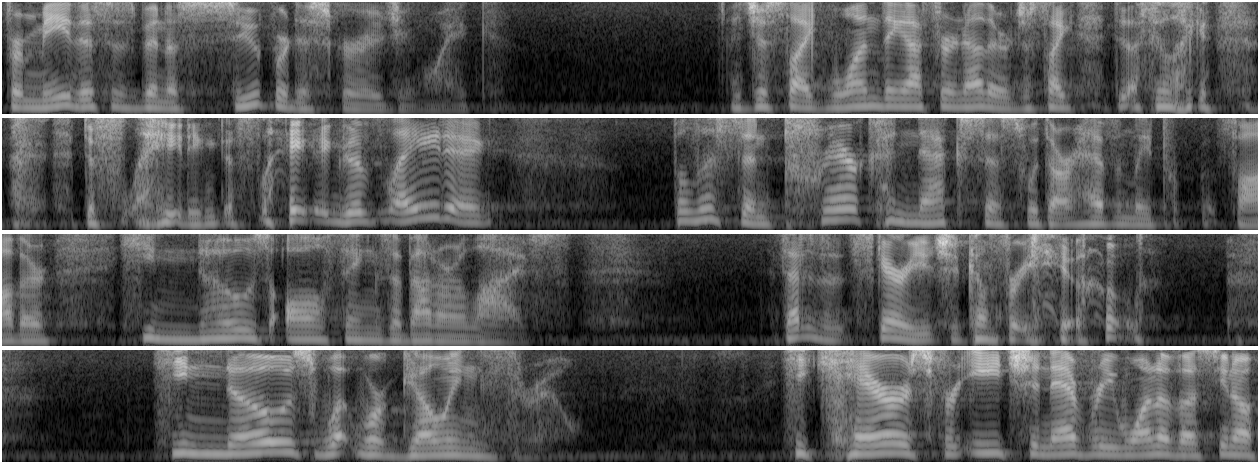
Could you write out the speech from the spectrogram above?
For me, this has been a super discouraging week. It's just like one thing after another, just like I feel like deflating, deflating, deflating. But listen, prayer connects us with our Heavenly Father. He knows all things about our lives. If that doesn't scare you, it should come for you. he knows what we're going through. He cares for each and every one of us. You know,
